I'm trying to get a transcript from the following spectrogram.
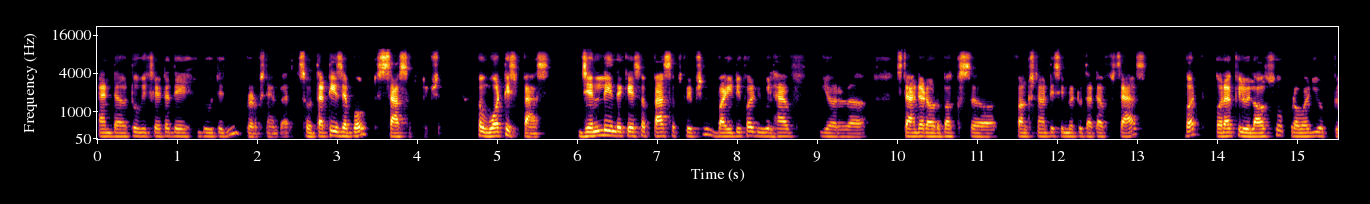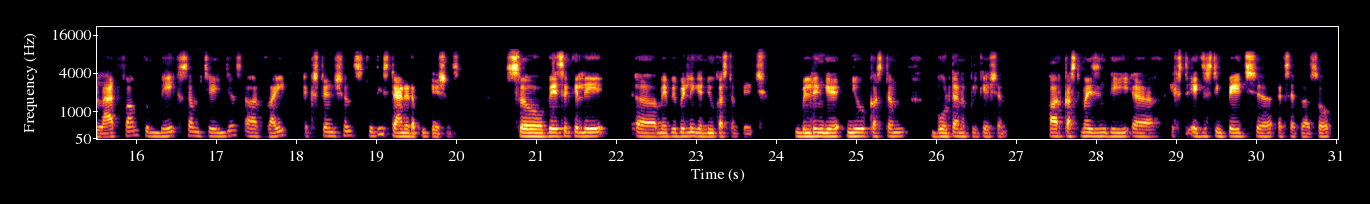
and two weeks later, they do it in production environment. So that is about SaaS subscription. So what is PaaS? Generally, in the case of PaaS subscription, by default, you will have your standard out-of-box functionality similar to that of SaaS, but Oracle will also provide you a platform to make some changes or write extensions to the standard applications. So basically, uh, maybe building a new custom page, building a new custom bolt-on application, or customizing the uh, ex existing page, uh, etc. So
